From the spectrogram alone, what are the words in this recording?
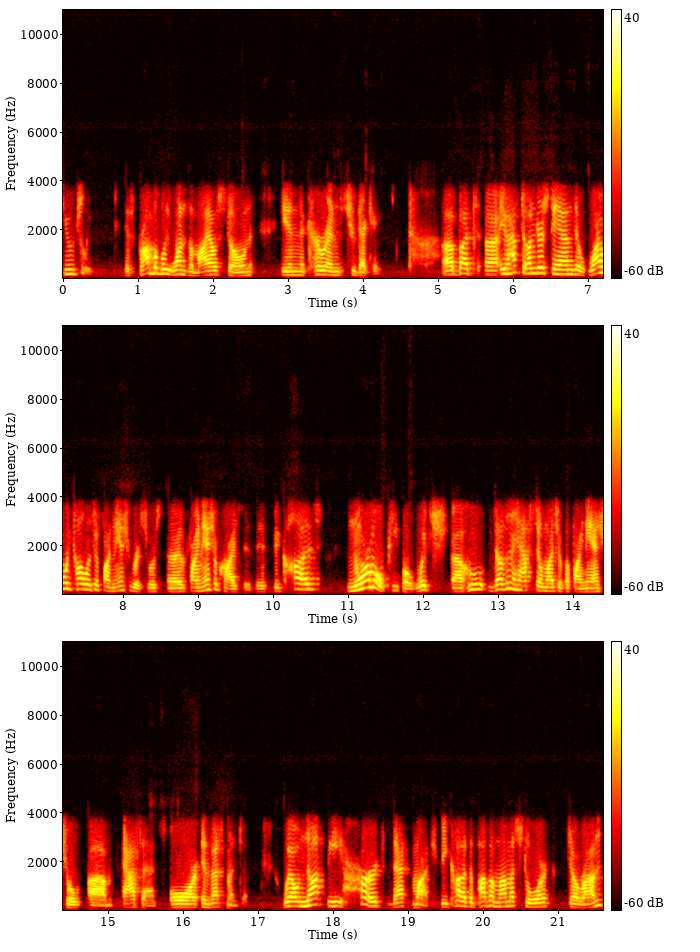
hugely. It's probably one of the milestones in the current two decades. Uh, but uh, you have to understand why we call it a financial resource, uh, financial crisis is because normal people, which uh, who doesn't have so much of the financial um, assets or investment, will not be hurt that much because the Papa Mama store still run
